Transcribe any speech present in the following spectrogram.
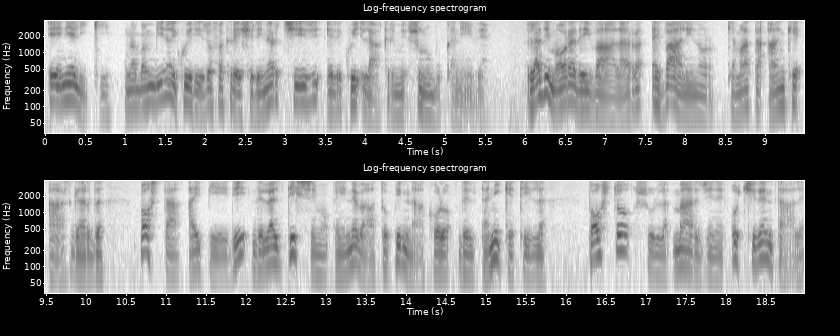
e Nieliki, una bambina il cui riso fa crescere i narcisi e le cui lacrime sono bucaneve. La dimora dei Valar è Valinor, chiamata anche Asgard, posta ai piedi dell'altissimo e innevato pinnacolo del Taniketil, posto sul margine occidentale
